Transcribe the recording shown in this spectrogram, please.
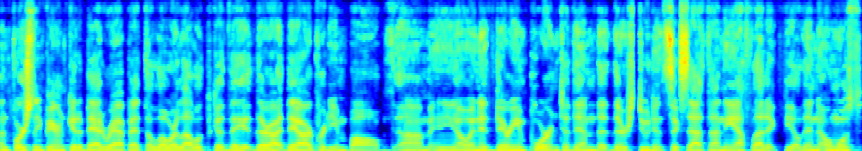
unfortunately parents get a bad rap at the lower levels because they they are they are pretty involved, um, and you know, and it's very important to them that their students' success on the athletic field, and almost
